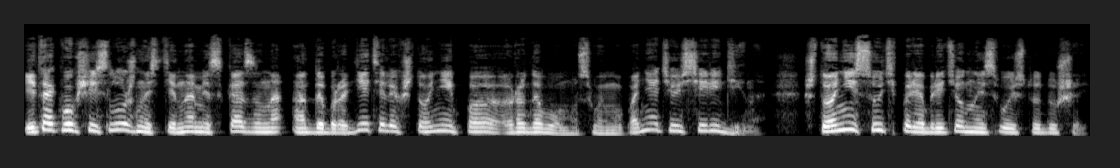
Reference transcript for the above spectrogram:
Итак, в общей сложности нами сказано о добродетелях, что они по родовому своему понятию середина, что они суть приобретенные свойства души.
